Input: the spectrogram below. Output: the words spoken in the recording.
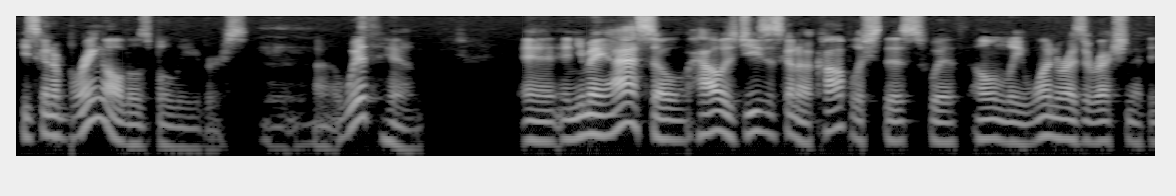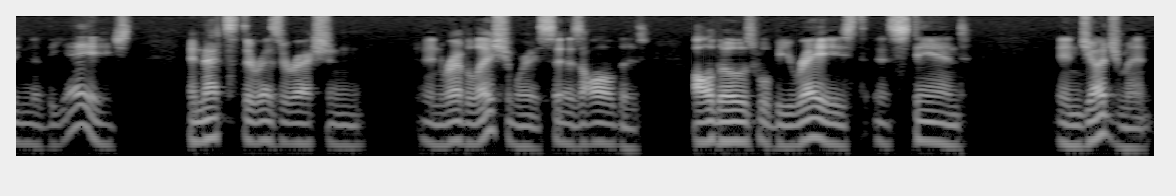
he's going to bring all those believers uh, with him. And, and you may ask, so how is Jesus going to accomplish this with only one resurrection at the end of the age? And that's the resurrection in Revelation, where it says all the all those will be raised and stand in judgment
